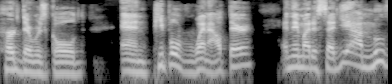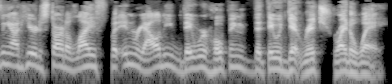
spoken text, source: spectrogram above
heard there was gold and people went out there and they might have said, "Yeah, I'm moving out here to start a life," but in reality, they were hoping that they would get rich right away,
